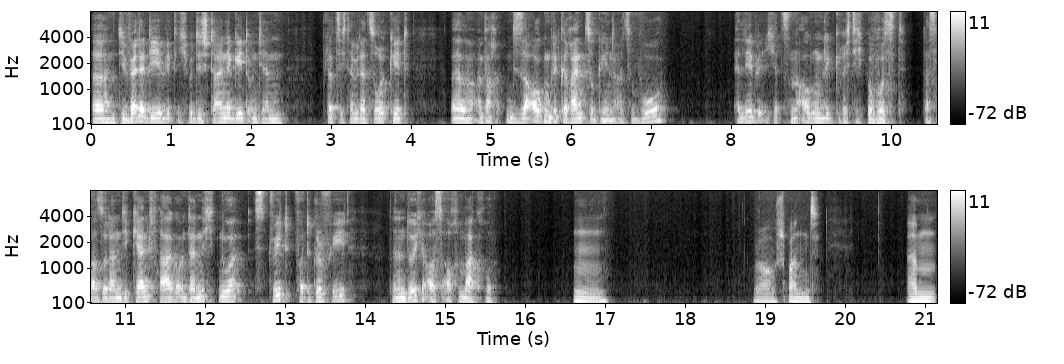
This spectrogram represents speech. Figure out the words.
Äh, die Welle, die wirklich über die Steine geht und dann plötzlich dann wieder zurückgeht, äh, einfach in diese Augenblicke reinzugehen. Also wo erlebe ich jetzt einen Augenblick richtig bewusst? Das war so dann die Kernfrage und dann nicht nur Street Photography, sondern durchaus auch Makro. Mhm. Wow, spannend. Ähm,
